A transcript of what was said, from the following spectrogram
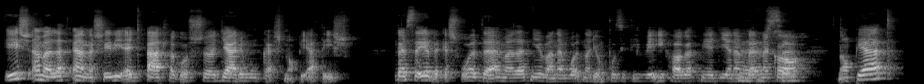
és emellett elmeséli egy átlagos gyári munkás napját is. Persze érdekes volt, de emellett nyilván nem volt nagyon pozitív végighallgatni egy ilyen embernek Persze. a napját.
